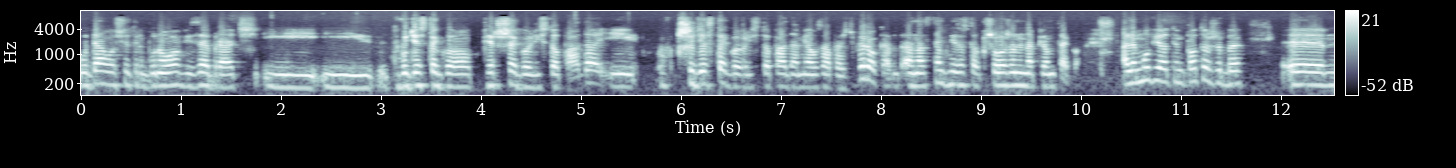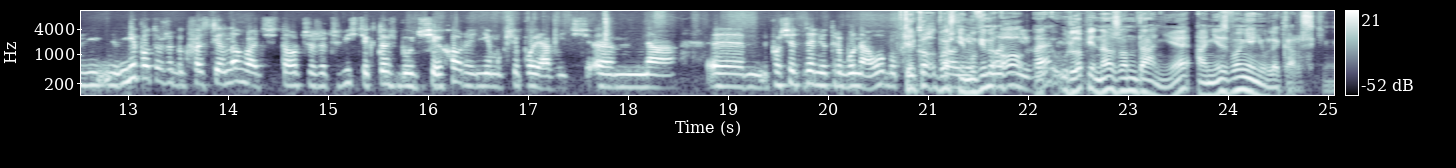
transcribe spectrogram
udało się Trybunałowi zebrać i, i 21 listopada i 30 listopada miał zapaść wyrok, a, a, następnie został przełożony na 5. Ale mówię o tym po to, żeby nie po to, żeby kwestionować to, czy rzeczywiście ktoś był dzisiaj chory i nie mógł się pojawić na posiedzeniu Trybunału. Bo Tylko właśnie mówimy możliwe. o urlopie na żądanie, a nie zwolnieniu lekarskim.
